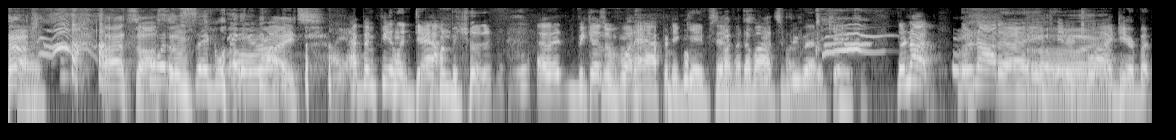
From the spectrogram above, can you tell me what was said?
Okay? That's awesome. What a segue. All right. I, I've been feeling down because uh, because of what happened in Game Seven. I'm on some new medication. They're not they're not uh, in- Oh, intertwined here, but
